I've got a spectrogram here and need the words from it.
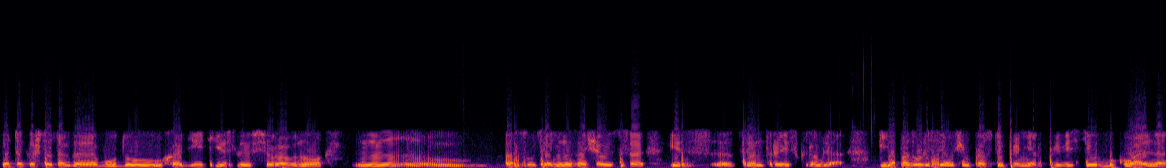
Ну так и что тогда я буду уходить, если все равно, по сути, они назначаются из э, центра, из Кремля. Я позволю себе очень простой пример привести. Вот буквально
